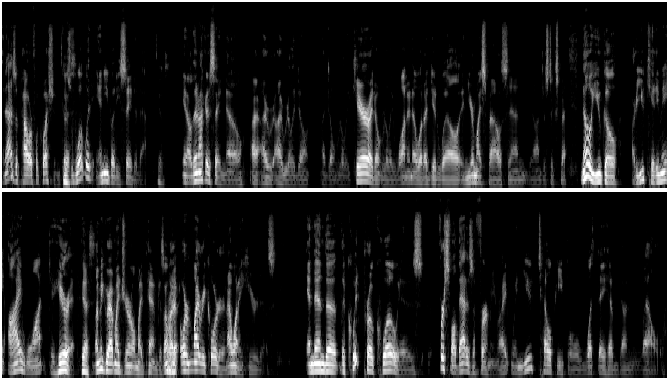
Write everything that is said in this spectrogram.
and that is a powerful question because Yes. what would anybody say to that Yes. you know they're not going to say no I, I i really don't i don't really care i don't really want to know what i did well and you're my spouse and you know i'm just expect no you go are you kidding me i want to hear it Yes. let me grab my journal my pen because i want Right. to or my recorder and i want to hear this and then the the quid pro quo is first of all that is affirming right when you tell people what they have done well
